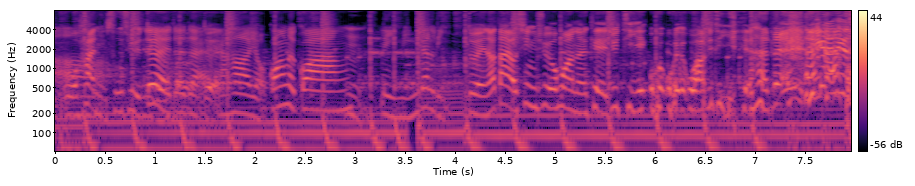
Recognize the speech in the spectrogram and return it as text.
我和你出去那个对对对，对然后有光的光，嗯李明的李，对，然后大家有兴趣的话呢，可以去体验，我我我要去体验，对，体验那个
